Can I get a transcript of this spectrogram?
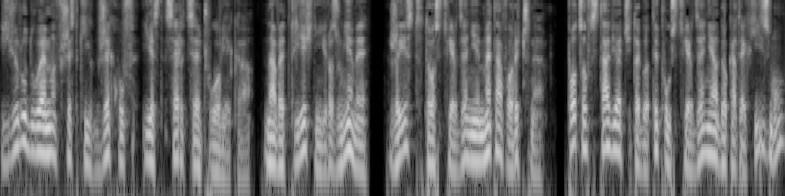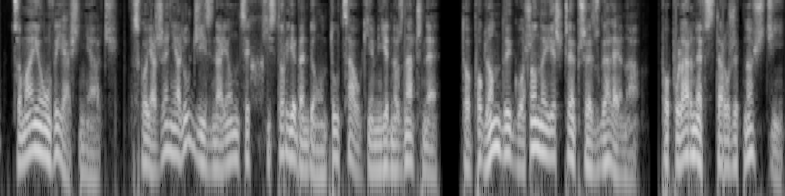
Źródłem wszystkich grzechów jest serce człowieka. Nawet jeśli rozumiemy, że jest to stwierdzenie metaforyczne, po co wstawiać tego typu stwierdzenia do katechizmu, co mają wyjaśniać? Skojarzenia ludzi znających historię będą tu całkiem jednoznaczne. To poglądy głoszone jeszcze przez Galena, popularne w starożytności,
